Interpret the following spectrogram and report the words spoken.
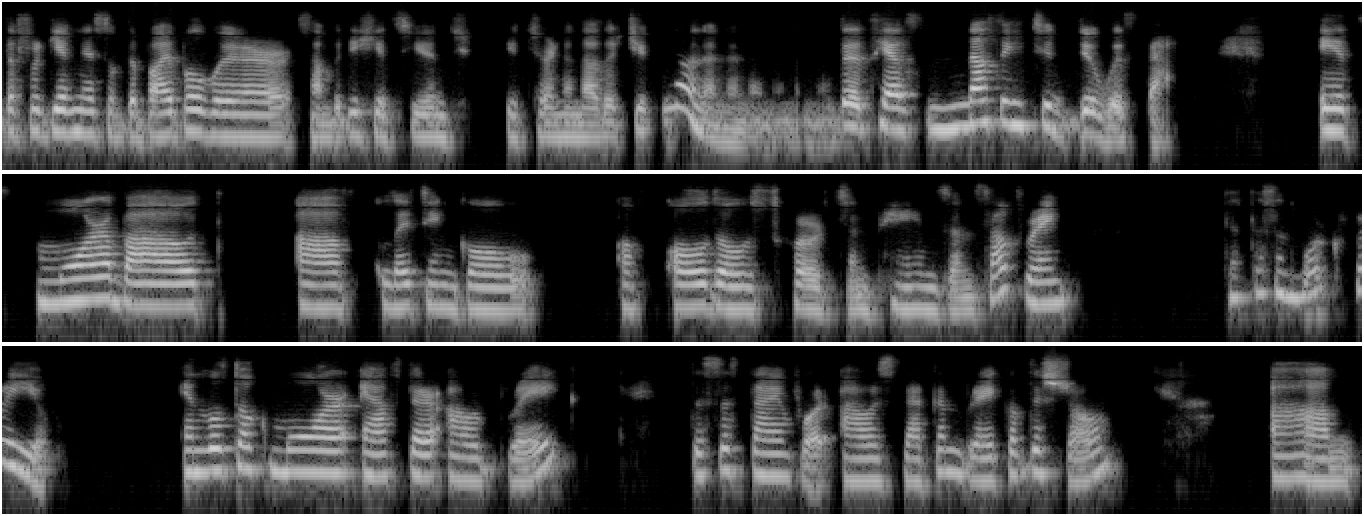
the forgiveness of the Bible where somebody hits you and you turn another cheek. No, no, no, no, no, no. That has nothing to do with that. It's more about of letting go of all those hurts and pains and suffering that doesn't work for you. And we'll talk more after our break. This is time for our second break of the show. Um,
